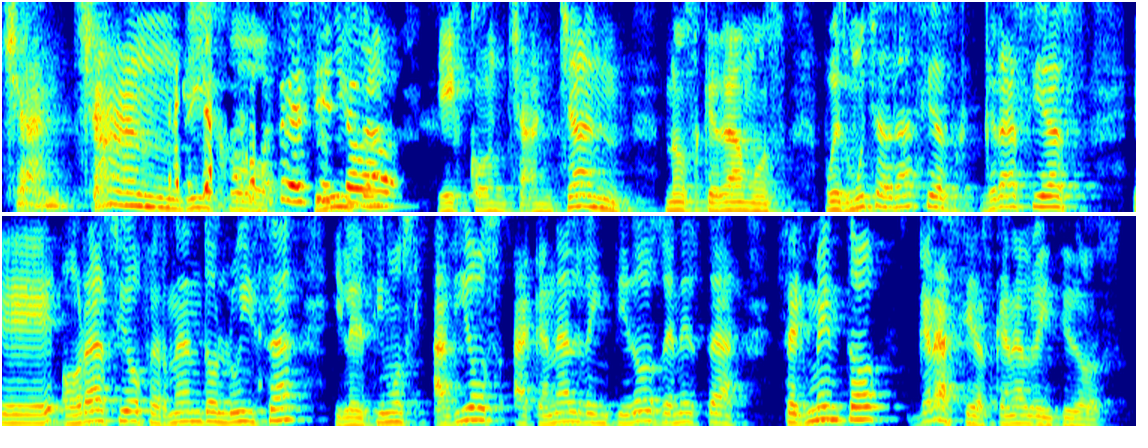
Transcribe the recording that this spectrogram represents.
Chan Chan, dijo Luisa, y con Chan Chan nos quedamos. Pues muchas gracias, gracias eh, Horacio, Fernando, Luisa, y le decimos adiós a Canal 22 en este segmento. Gracias, Canal 22.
